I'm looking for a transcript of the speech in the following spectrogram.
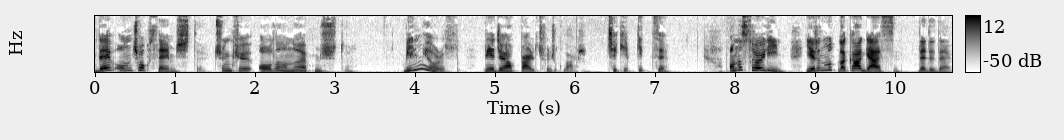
Dev onu çok sevmişti. Çünkü oğlan onu öpmüştü. Bilmiyoruz diye cevap verdi çocuklar. Çekip gitti. Ona söyleyin yarın mutlaka gelsin dedi dev.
